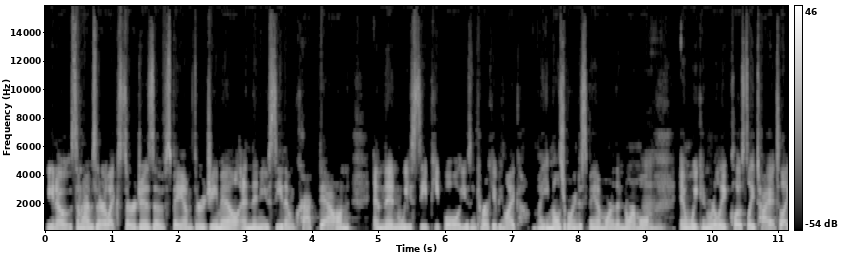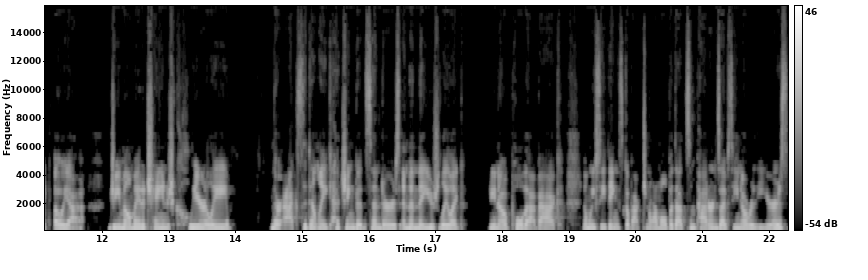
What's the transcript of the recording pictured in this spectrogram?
you know, sometimes there are like surges of spam through Gmail, and then you see them crack down. And then we see people using ConvertKit being like, my emails are going to spam more than normal. Mm-hmm. And we can really closely tie it to like, oh, yeah, Gmail made a change clearly. They're accidentally catching good senders. And then they usually like you know, pull that back and we see things go back to normal. But that's some patterns I've seen over the years.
